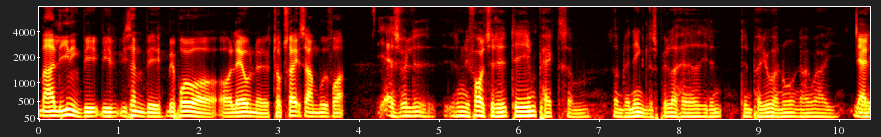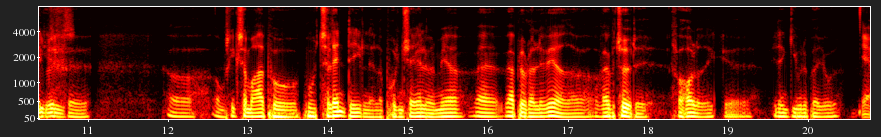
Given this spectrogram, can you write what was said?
meget ligning, vi, vi, vi sådan vil, vil prøve at, at lave en uh, top 3 sammen ud fra. Ja, selvfølgelig. Sådan I forhold til det, det impact, som, som den enkelte spiller havde i den, den periode, han nu engang var i. i Ja, lige AGF, øh, og, og måske ikke så meget på, på talentdelen eller potentiale, men mere, hvad, hvad blev der leveret, og, og hvad betød det for holdet ikke, øh, i den givende periode. Ja,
